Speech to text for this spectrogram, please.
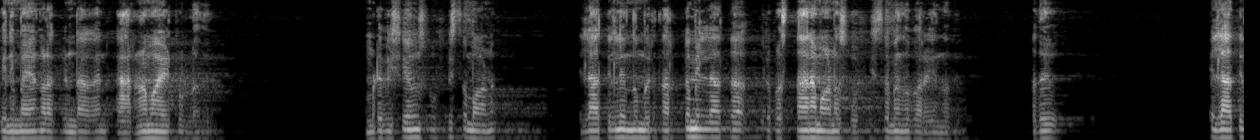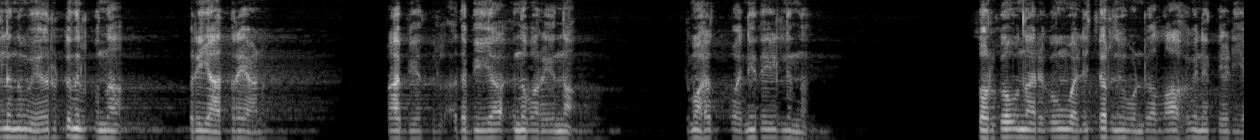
വിനിമയങ്ങളൊക്കെ ഉണ്ടാകാൻ കാരണമായിട്ടുള്ളത്. നമ്മുടെ വിഷയം സൂഫിസമാണ്. എല്ലാത്തിൽ നിന്നും ഒരു തർക്കമില്ലാത്ത ഒരു പ്രസ്ഥാനമാണ് സൂഫിസം എന്ന് പറയുന്നത്. അത് എല്ലാത്തിൽ നിന്നും വേറിട്ട് നിൽക്കുന്ന ഒരു യാത്രയാണ്. റാബിയത്തുൽ അദബിയ എന്ന് പറയുന്ന മഹത് വനിതയിൽ നിന്ന് സ്വർഗവും നരകവും വലിച്ചെറിഞ്ഞുകൊണ്ട് അള്ളാഹുവിനെ തേടിയ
